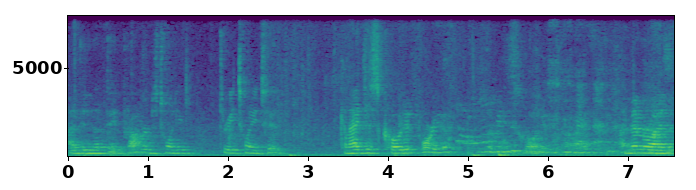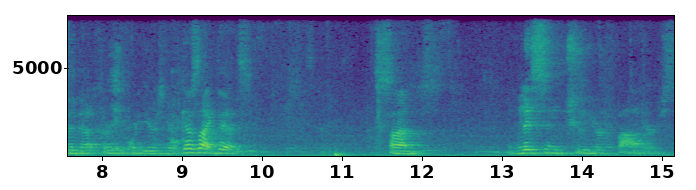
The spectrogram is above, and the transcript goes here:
I didn't update Proverbs 23 22. Can I just quote it for you? Let me just quote it. I memorized it about 30, 40 years ago. It goes like this Sons, listen to your fathers.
